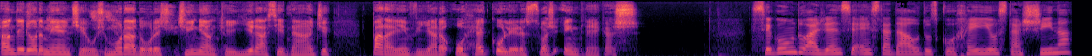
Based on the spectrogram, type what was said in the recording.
Anteriormente, os moradores tinham que ir à cidade para enviar ou recolher suas entregas. Segundo a Agência Estatal dos Correios da China,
